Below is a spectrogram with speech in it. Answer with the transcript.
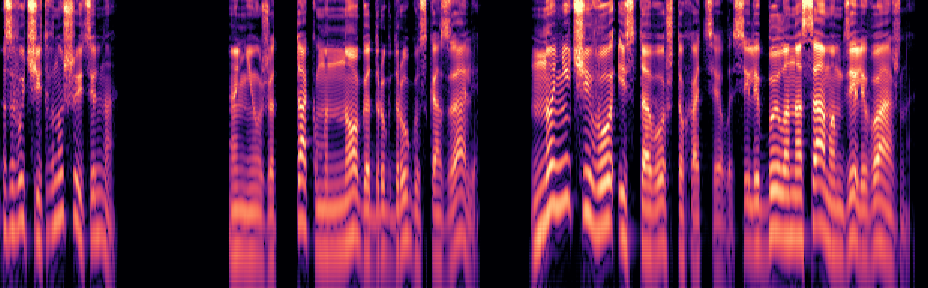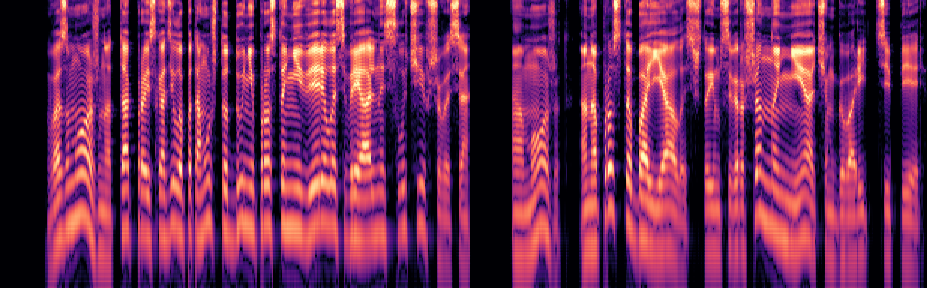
звучит внушительно. Они уже так много друг другу сказали, но ничего из того, что хотелось или было на самом деле важно. Возможно, так происходило потому, что Дуни просто не верилась в реальность случившегося, а может, она просто боялась, что им совершенно не о чем говорить теперь,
